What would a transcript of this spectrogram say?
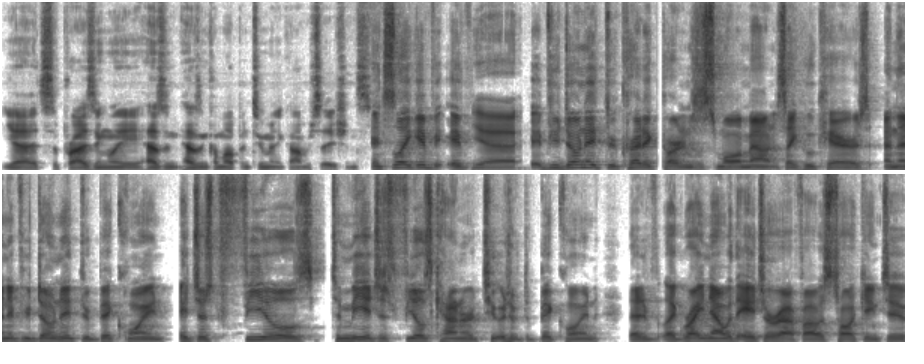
yeah, it surprisingly hasn't hasn't come up in too many conversations. It's like if if yeah if you donate through credit card and it's a small amount, it's like who cares? And then if you donate through Bitcoin, it just feels to me it just feels counterintuitive to Bitcoin that if, like right now with HRF, I was talking to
